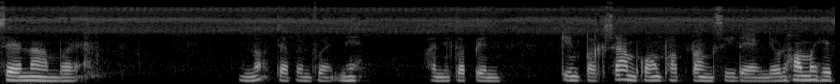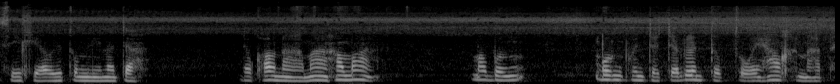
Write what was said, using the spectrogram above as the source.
แช่น้ำไว้เนาะจะเป็นแบบนี้อันนี้ก็เป็นกิ่งปักซ้ำของผักปังสีแดง เดี๋ยวเรามาเห็ดสีเขียวอยู่ตรงนี้นะจ๊ะเดี๋ยวเข้าหนามาเข้ามา มาเบิงเบิงเพิ่นจะเจริญเติบโตให้เฮาขนาดไหน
